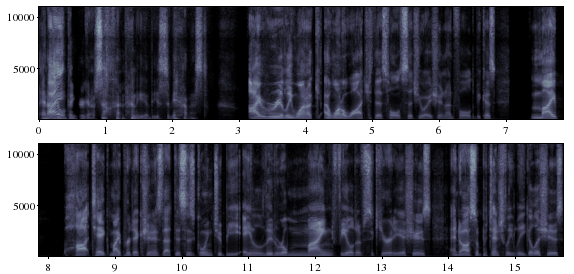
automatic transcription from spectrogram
And I, I- don't think they're going to sell that many of these to be honest. I really want to. I want to watch this whole situation unfold because my hot take, my prediction is that this is going to be a literal minefield of security issues and also potentially legal issues.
